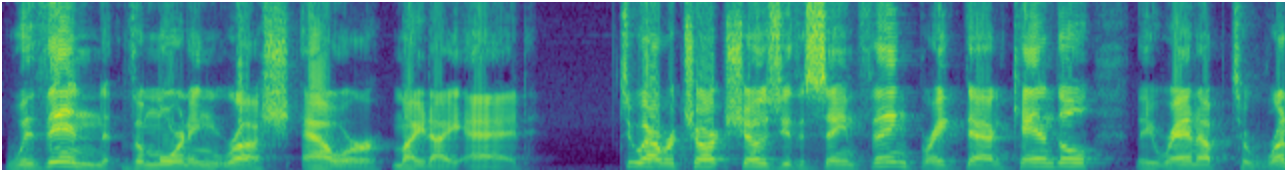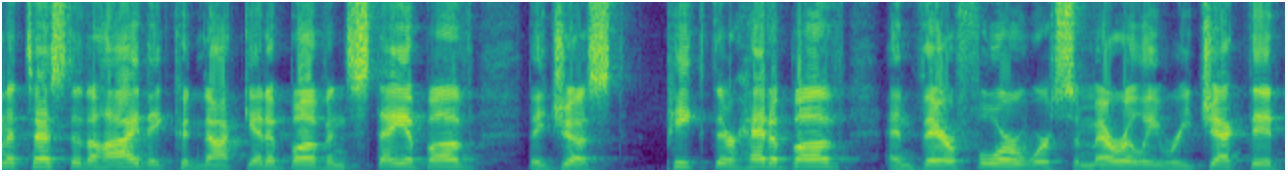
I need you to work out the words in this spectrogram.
Within the morning rush hour, might I add. Two hour chart shows you the same thing breakdown candle. They ran up to run a test of the high. They could not get above and stay above. They just peaked their head above and therefore were summarily rejected.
